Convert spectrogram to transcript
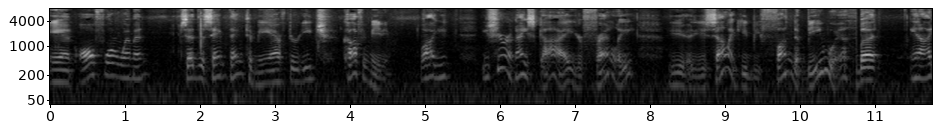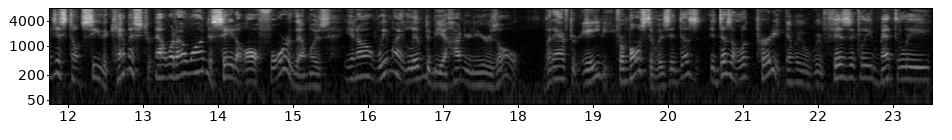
And all four women said the same thing to me after each coffee meeting. Well, you you sure a nice guy. You're friendly. You, you sound like you'd be fun to be with, but you know, I just don't see the chemistry. Now, what I wanted to say to all four of them was, you know, we might live to be 100 years old, but after 80, for most of us, it does it doesn't look pretty. I mean, we're physically, mentally,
